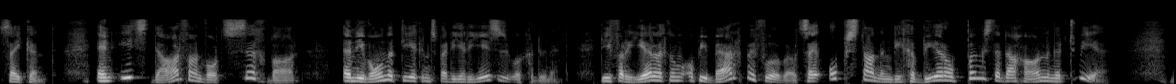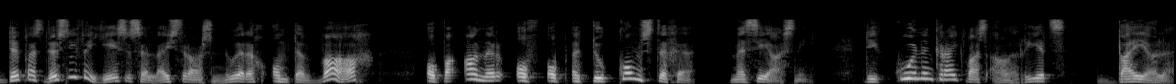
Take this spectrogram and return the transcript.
sy kind. En iets daarvan word sigbaar in die wondertekens wat die Here Jesus ook gedoen het. Die verheerliking op die berg byvoorbeeld, sy opstanding, die gebeure op Pinksterdag Handelinge 2. Dit was dus nie vir Jesus se luisteraars nodig om te wag op 'n ander of op 'n toekomstige Messias nie. Die koninkryk was alreeds by hulle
